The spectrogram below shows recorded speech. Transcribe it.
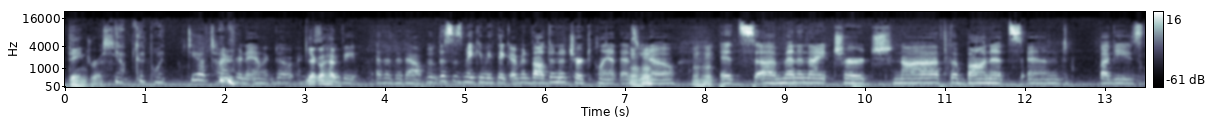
dangerous. Yeah, good point. Do you have time for an anecdote? I Yeah, go it ahead. could be edited out, but this is making me think. I'm involved in a church plant, as Mm-hmm. you know. It's a Mennonite church, not the bonnets and buggies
